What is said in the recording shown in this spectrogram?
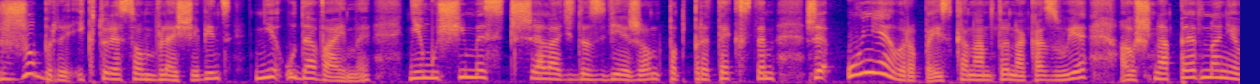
żubry, i które są w lesie, więc nie udawajmy. Nie musimy strzelać do zwierząt pod pretekstem, że Unia Europejska nam to nakazuje, a już na pewno nie,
